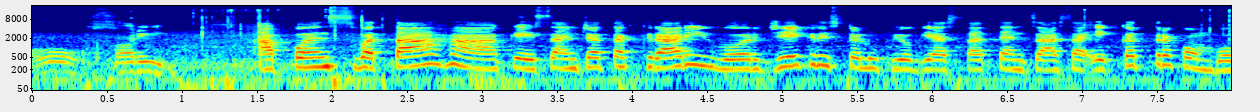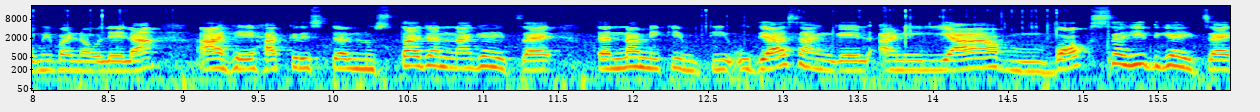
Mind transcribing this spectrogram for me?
ओ सॉरी. आपण स्वतः केसांच्या तक्रारीवर जे क्रिस्टल उपयोगी असतात त्यांचा असा एकत्र कॉम्बो मी बनवलेला आहे. हा क्रिस्टल नुसता ज्यांना घ्यायचा आहे त्यांना मी किमती उद्या सांगेल आणि या बॉक्ससहित घ्यायचा आहे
